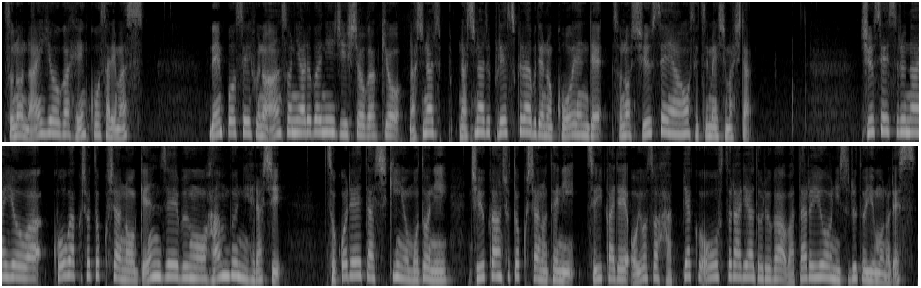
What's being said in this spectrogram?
その内容が変更されます。連邦政府のアンソニー・アルバニージー首相が今日ナショナル、ナショナルプレスクラブでの講演で、その修正案を説明しました。修正する内容は、高額所得者の減税分を半分に減らし、そこで得た資金をもとに中間所得者の手に追加でおよそ800オーストラリアドルが渡るようにするというものです。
